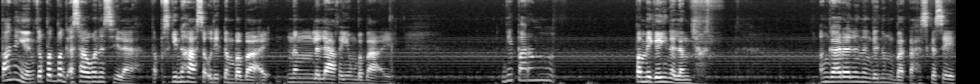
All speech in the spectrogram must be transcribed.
paano yun kapag mag-asawa na sila tapos ginahasa ulit ng babae ng lalaki yung babae hindi parang pamigay na lang yun ang gara lang ng ganung batas kasi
